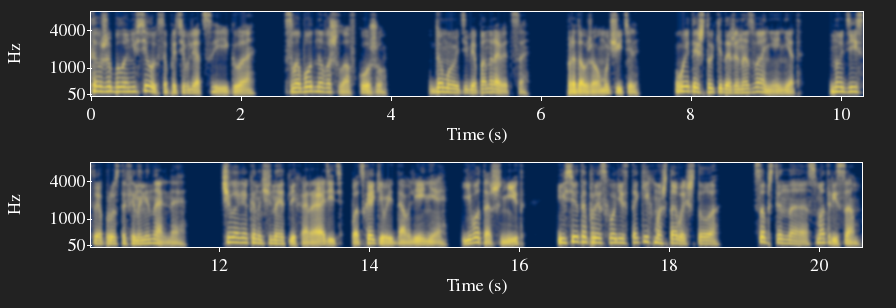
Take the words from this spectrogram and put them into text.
Та уже была не в силах сопротивляться, и игла свободно вошла в кожу. «Думаю, тебе понравится», — продолжал мучитель. «У этой штуки даже названия нет, но действие просто феноменальное. Человека начинает лихорадить, подскакивает давление, его тошнит, и все это происходит в таких масштабах, что... Собственно, смотри сам».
